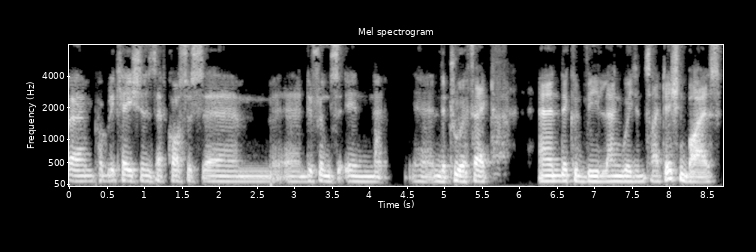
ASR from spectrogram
um, publications that causes um, uh, difference in, uh, in the true effect, and there could be language and citation bias.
